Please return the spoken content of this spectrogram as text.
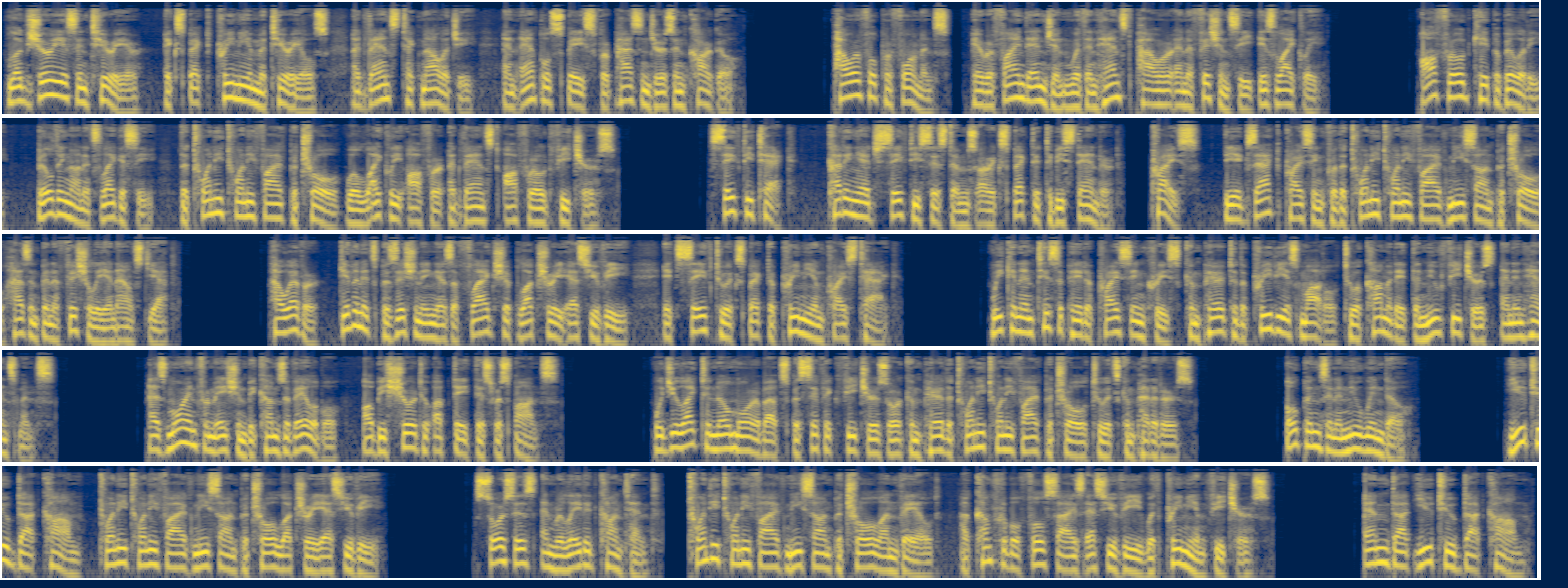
Luxurious interior, expect premium materials, advanced technology, and ample space for passengers and cargo. Powerful performance, a refined engine with enhanced power and efficiency is likely. Off-road capability, building on its legacy, the 2025 Patrol will likely offer advanced off-road features. Safety tech, cutting-edge safety systems are expected to be standard. Price, the exact pricing for the 2025 Nissan Patrol hasn't been officially announced yet. However, given its positioning as a flagship luxury SUV, it's safe to expect a premium price tag. We can anticipate a price increase compared to the previous model to accommodate the new features and enhancements. As more information becomes available, I'll be sure to update this response. Would you like to know more about specific features or compare the 2025 Patrol to its competitors? Opens in a new window. YouTube.com, 2025 Nissan Patrol Luxury SUV. Sources and related content. 2025 Nissan Patrol unveiled, a comfortable full-size SUV with premium features. m.youtube.com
